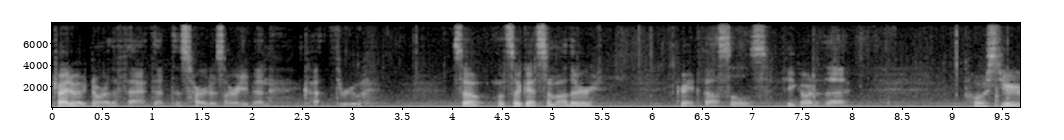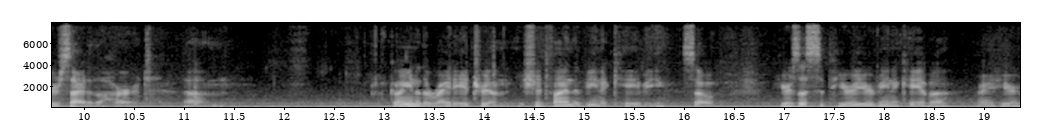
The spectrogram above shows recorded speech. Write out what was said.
try to ignore the fact that this heart has already been cut through. So let's look at some other great vessels. If you go to the posterior side of the heart, um, going into the right atrium, you should find the vena cava. So here's a superior vena cava right here.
